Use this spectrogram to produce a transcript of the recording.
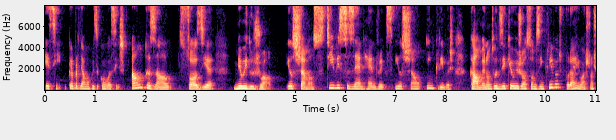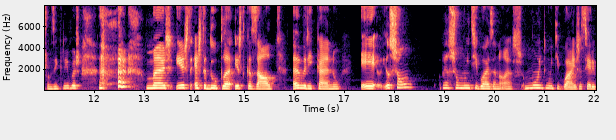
É assim, quero partilhar uma coisa com vocês. Há um casal sósia, meu e do João eles chamam-se Steve e Suzanne Hendricks e eles são incríveis. Calma, eu não estou a dizer que eu e o João somos incríveis, porém, eu acho que nós somos incríveis. Mas este, esta dupla, este casal americano, é, eles são eles são muito iguais a nós, muito, muito iguais, a sério.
